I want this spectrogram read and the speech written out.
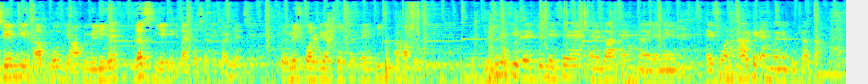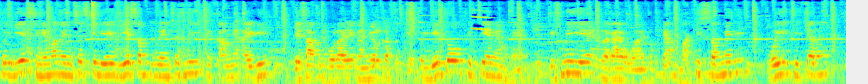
सेम चीज़ आपको यहाँ पे मिली है प्लस ये एक लाइका सर्टिफाइड लेंस है। तो इमेज क्वालिटी आप सोच सकते हैं कि कहाँ पे होगी। दूसरी चीज़ है कि जैसे लास्ट टाइम यानी एस वन आर के टाइम मैंने पूछा था तो ये सिनेमा लेंसेज के लिए ये सब लेंसेज भी काम में आएगी जैसा आपने बोला ये मैनुअल कर सकती है। तो ये जो 50 एम mm है इसमें ये लगाया हुआ है तो क्या बाकी सब में भी वही फीचर है?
